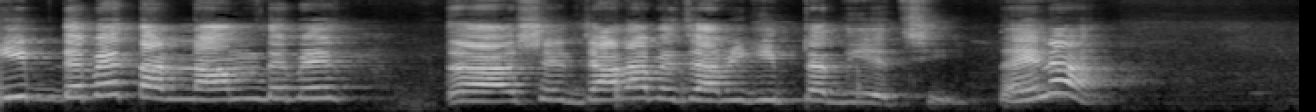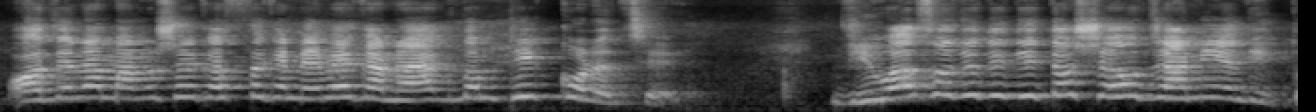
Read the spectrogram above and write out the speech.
গিফট দেবে তার নাম দেবে সে জানাবে যে আমি গিফটটা দিয়েছি, তাই না? অজানা মানুষের কাছ থেকে নেবে কেন? একদম ঠিক করেছে। ভিউয়ার্সও যদি দিত, সেও জানিয়ে দিত।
